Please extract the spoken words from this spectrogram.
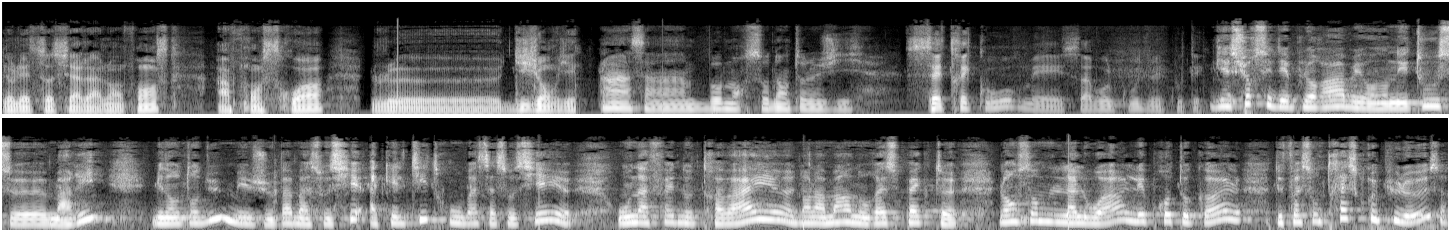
de l'aide sociale à l'enfance à France 3 le 10 janvier. Ah, c'est un beau morceau d'anthologie. C'est très court, mais ça vaut le coup de l'écouter. Bien sûr, c'est déplorable et on en est tous euh, Marie, bien entendu, mais je ne veux pas m'associer. À quel titre on va s'associer Euh, On a fait notre travail. Dans la Marne, on respecte l'ensemble de la loi, les protocoles, de façon très scrupuleuse.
